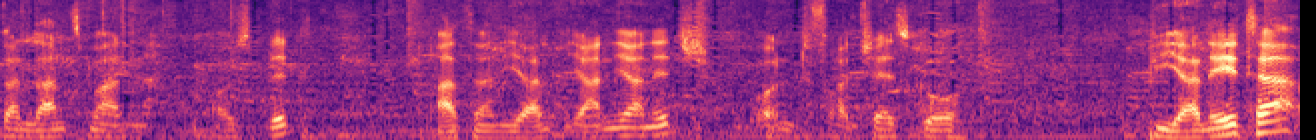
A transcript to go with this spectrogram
Dann Landsmann aus Split. Hasan Jan Janjanic und Francesco Pianeta.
